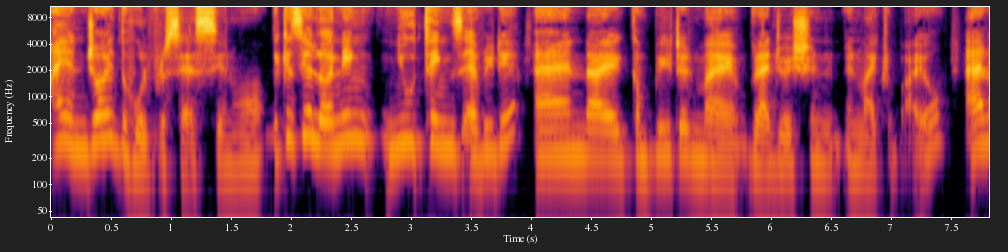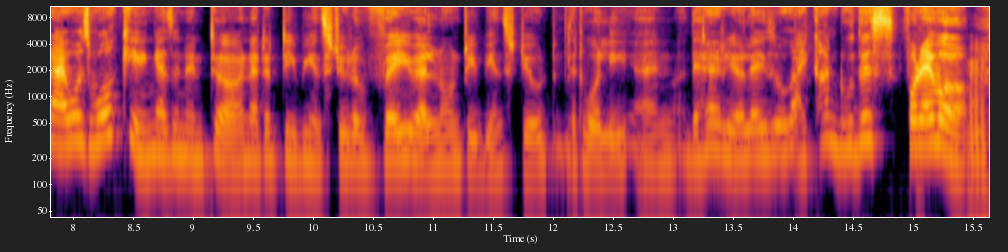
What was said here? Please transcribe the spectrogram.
I enjoyed the whole process you know because you're learning new things every day. And i completed my graduation in microbio. And i was working as an intern at a tb institute a very well-known tb institute at Worli. And there i realized oh i can't do this forever.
